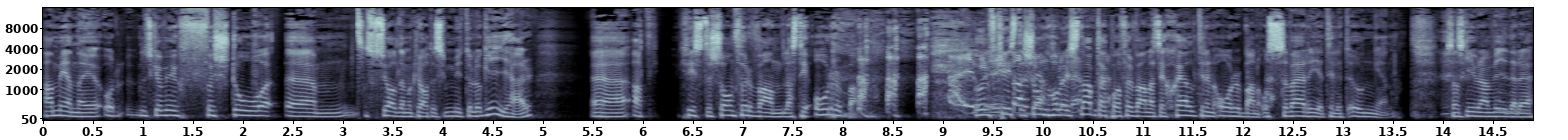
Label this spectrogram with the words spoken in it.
han menar ju, och nu ska vi förstå ehm, socialdemokratisk mytologi här, eh, att Kristersson förvandlas till Orban. Ulf Kristersson håller i snabb takt på att förvandla sig själv till en Orban och Sverige till ett Ungern. Sen skriver han vidare,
